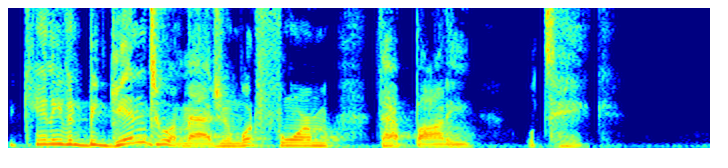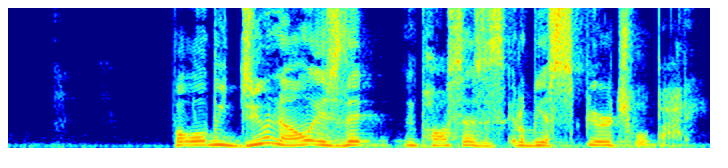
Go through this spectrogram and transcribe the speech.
We can't even begin to imagine what form that body will take. But what we do know is that, and Paul says this, it'll be a spiritual body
